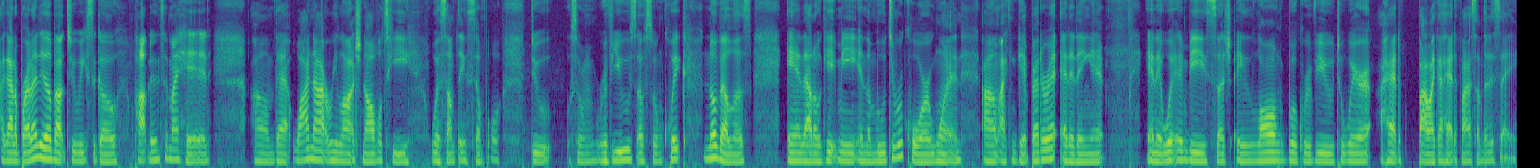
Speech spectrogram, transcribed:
I got a bright idea about two weeks ago, popped into my head um, that why not relaunch novelty with something simple? Do some reviews of some quick novellas, and that'll get me in the mood to record. One, um, I can get better at editing it, and it wouldn't be such a long book review to where I had to find like I had to find something to say.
